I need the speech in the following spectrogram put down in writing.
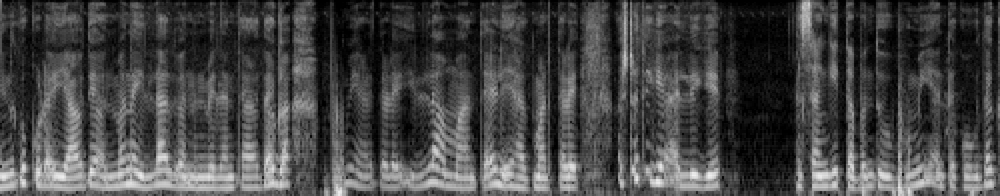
ನಿನಗೂ ಕೂಡ ಯಾವುದೇ ಅನುಮಾನ ಇಲ್ಲ ಅಲ್ವಾ ನನ್ನ ಮೇಲೆ? ಅಂತ ಹೇಳಿದಾಗ, ಭೂಮಿ ಹೇಳ್ತಾಳೆ ಇಲ್ಲ ಅಮ್ಮ ಅಂತ ಹೇಳಿ ಹಾಗೆ ಮಾಡ್ತಾಳೆ. ಅಷ್ಟೊತ್ತಿಗೆ ಅಲ್ಲಿಗೆ ಸಂಗೀತ ಬಂದು ಭೂಮಿ ಅಂತ ಕೂಗಿದಾಗ,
